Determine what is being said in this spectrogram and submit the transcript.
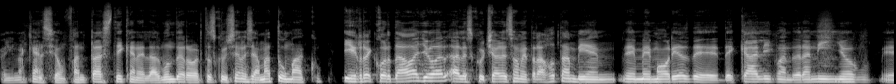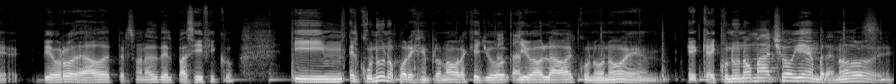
hay una canción fantástica en el álbum de Roberto Escuchen, se llama Tumaco. Y recordaba yo al, al escuchar eso, me trajo también eh, memorias de, de Cali cuando era niño, eh, vio rodeado de personas del Pacífico. Y mm, el cununo, por ejemplo, ¿no? ahora que yo, Total. yo hablaba del cununo, eh, eh, que hay cununo macho y hembra, ¿no? Eh,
